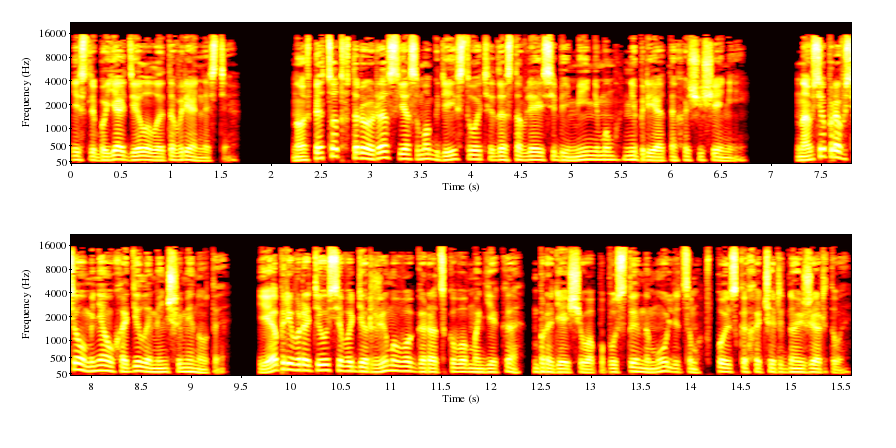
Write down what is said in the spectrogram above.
если бы я делал это в реальности. Но в 502 раз я смог действовать, доставляя себе минимум неприятных ощущений. На все про все у меня уходило меньше минуты. Я превратился в одержимого городского маньяка, бродящего по пустынным улицам в поисках очередной жертвы.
